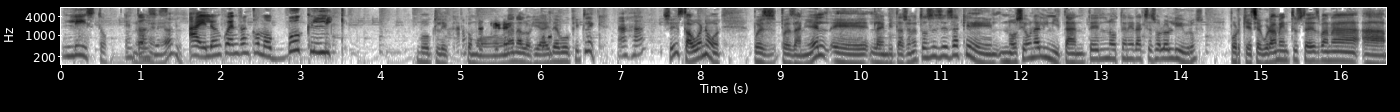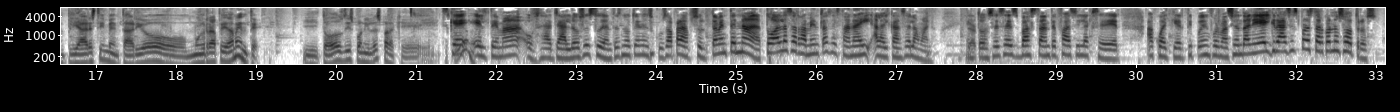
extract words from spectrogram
Listo, entonces ahí lo encuentran como Booklick. Book click, como una analogía ahí de book y click. Ajá. Sí, está bueno. Pues, pues Daniel, eh, la invitación entonces es a que no sea una limitante el no tener acceso a los libros, porque seguramente ustedes van a, a ampliar este inventario muy rápidamente y todos disponibles para que... Es que el tema, o sea, ya los estudiantes no tienen excusa para absolutamente nada. Todas las herramientas están ahí al alcance de la mano. Entonces es bastante fácil acceder a cualquier tipo de información. Daniel, gracias por estar con nosotros.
